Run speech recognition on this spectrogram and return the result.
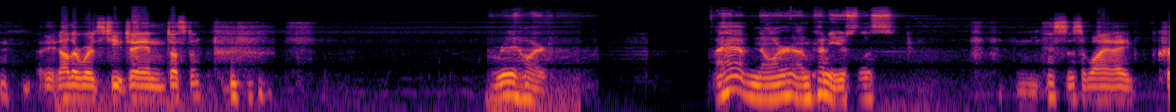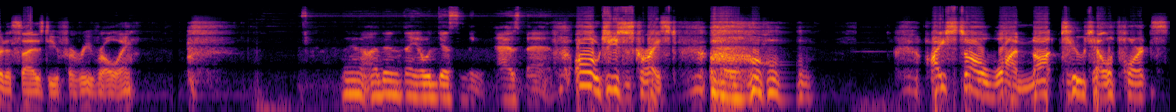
In other words, TJ and Justin. Really hard. I have Gnar. I'm kind of useless. This is why I criticized you for re-rolling. Man, I didn't think I would get something as bad. Oh, Jesus Christ! Oh. I saw one, not two teleports.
